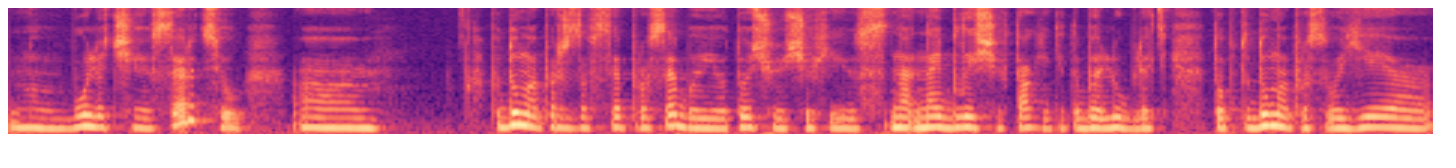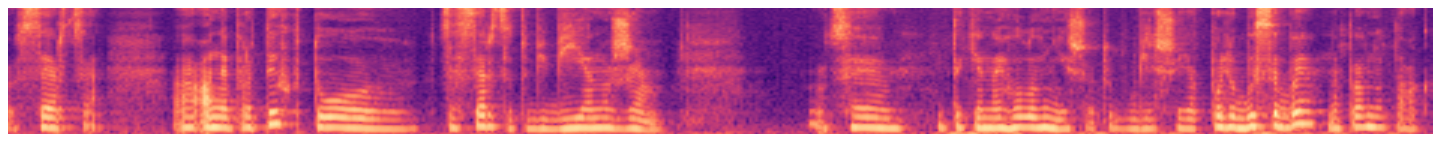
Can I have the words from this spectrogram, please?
ну, боляче серцю, е, подумай перш за все про себе і оточуючих, і найближчих, так, які тебе люблять. Тобто думай про своє серце, а не про тих, хто це серце тобі б'є ножем. Це таке найголовніше. Тут більше як полюби себе, напевно, так.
